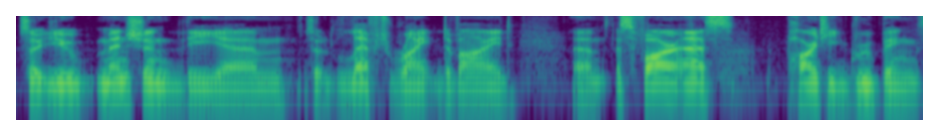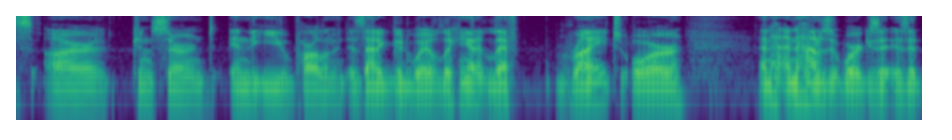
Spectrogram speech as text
So you mentioned the um, sort of left-right divide. Um, as far as party groupings are concerned in the EU Parliament, is that a good way of looking at it? Left, right, or and, and how does it work? Is it is it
